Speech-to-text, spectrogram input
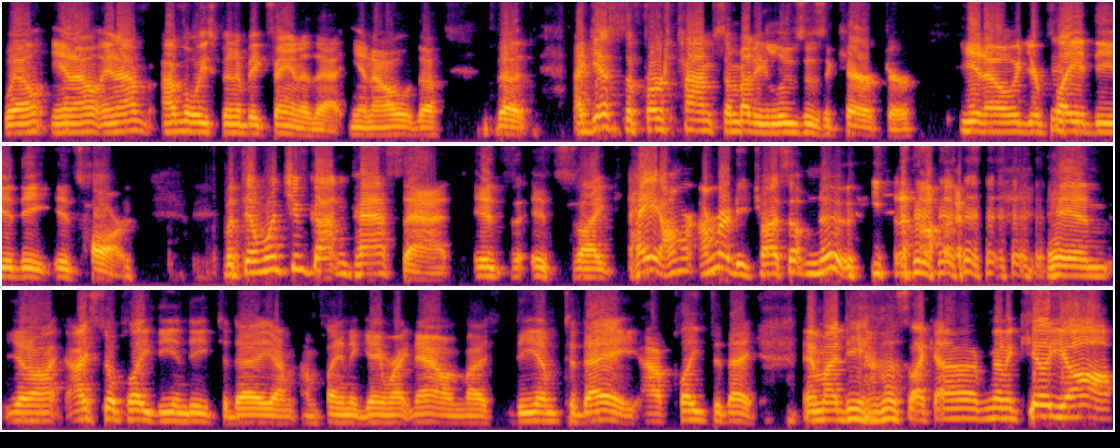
well, you know, and I've I've always been a big fan of that. You know, the the I guess the first time somebody loses a character, you know, and you're playing D and D, it's hard. But then once you've gotten past that, it's it's like, hey, I'm I'm ready to try something new, you know. and you know, I, I still play D and D today. I'm I'm playing a game right now, and my DM today, I played today, and my DM was like, I'm gonna kill you off.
